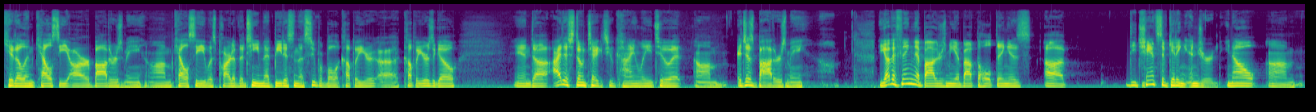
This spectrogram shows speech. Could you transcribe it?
Kittle and Kelce are bothers me. Um, Kelce was part of the team that beat us in the Super Bowl a couple year, uh, couple years ago, and uh, I just don't take too kindly to it. Um, it just bothers me. Um, the other thing that bothers me about the whole thing is uh, the chance of getting injured. You know, um,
